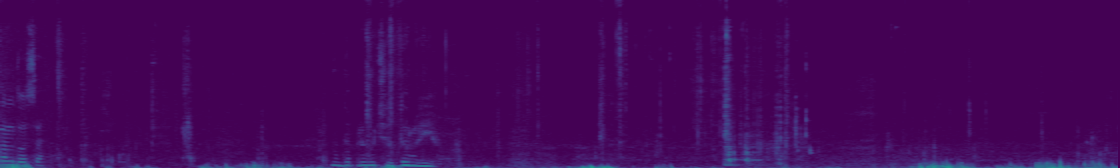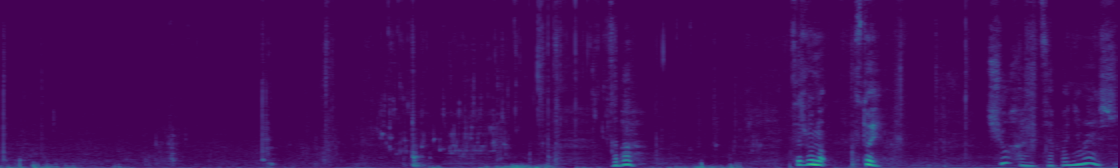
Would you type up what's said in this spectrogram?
Рандося. Надо приучать дороги. Забав. Це ж воно. Стой. Чухається, понімаєш?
